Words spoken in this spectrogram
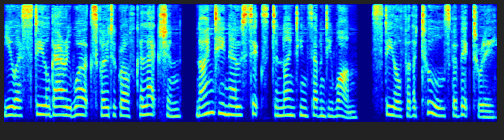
U.S. Steel Gary Works Photograph Collection, 1906-1971, Steel for the Tools for Victory,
